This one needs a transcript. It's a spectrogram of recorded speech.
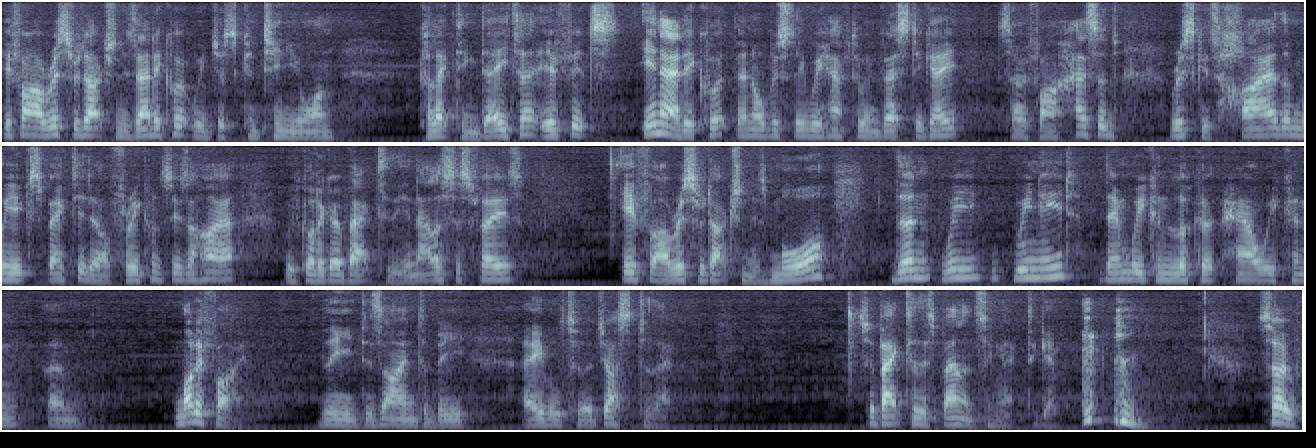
if our risk reduction is adequate, we just continue on collecting data. If it's inadequate, then obviously we have to investigate so if our hazard risk is higher than we expected, our frequencies are higher, we've got to go back to the analysis phase. If our risk reduction is more than we, we need, then we can look at how we can um, modify the design to be able to adjust to that. So back to this balancing act again. so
